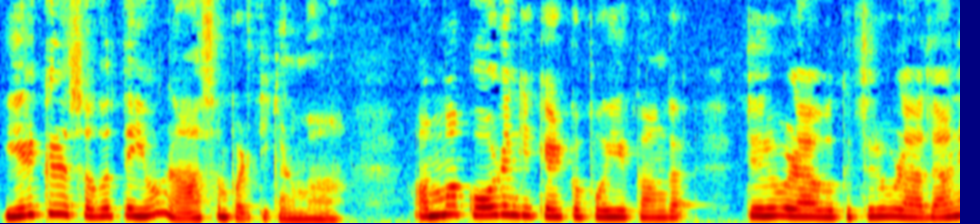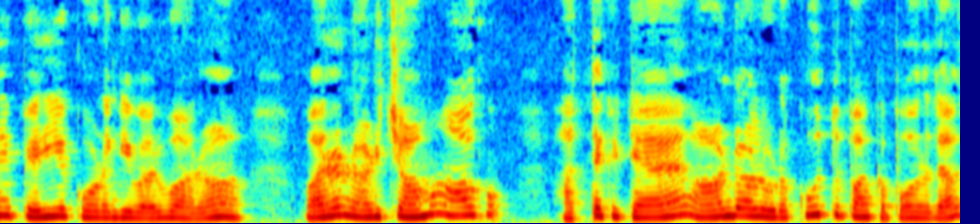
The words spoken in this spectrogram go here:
இருக்கிற சுகத்தையும் நாசம் படுத்திக்கணுமா அம்மா கோடங்கி கேட்க போயிருக்காங்க. திருவிழாவுக்கு திருவிழா தானே பெரிய கோடங்கி வருவாராம் வர நடிச்சாம ஆகும். அத்தைக்கிட்ட ஆண்டாளோட கூத்து பார்க்க போகிறதா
